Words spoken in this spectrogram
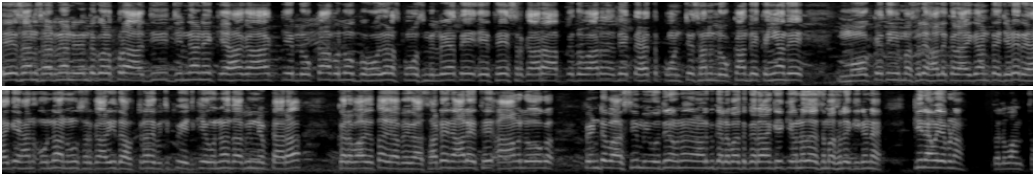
ਇਹ ਸਨ ਸਾਡੇ ਨਾਲ ਨਰਿੰਦਰ ਕੌਰ ਭਰਾ ਜੀ, ਜਿਨ੍ਹਾਂ ਨੇ ਕਿਹਾਗਾ ਕਿ ਲੋਕਾਂ ਵੱਲੋਂ ਬਹੁਤ ਜ਼ਿਆਦਾ ਰਿਸਪੌਂਸ ਮਿਲ ਰਿਹਾ ਤੇ ਇੱਥੇ ਸਰਕਾਰ ਆਪਕੇ ਦੁਆਰ ਦੇ ਤਹਿਤ ਪਹੁੰਚੇ ਸਨ। ਲੋਕਾਂ ਦੇ ਕਈਆਂ ਦੇ ਮੌਕੇ ਤੇ ਹੀ ਮਸਲੇ ਹੱਲ ਕਰਾਏ ਗਏ ਹਨ ਤੇ ਜਿਹੜੇ ਰਹਿ ਗਏ ਹਨ, ਉਹਨਾਂ ਨੂੰ ਸਰਕਾਰੀ ਦਫ਼ਤਰਾਂ ਦੇ ਵਿੱਚ ਭੇਜ ਕੇ ਉਹਨਾਂ ਦਾ ਵੀ ਨਿਪਟਾਰਾ ਕਰਵਾ ਦਿੱਤਾ ਜਾਵੇਗਾ। ਸਾਡੇ ਨਾਲ ਇੱਥੇ ਆਮ ਲੋਕ ਪਿੰਡ ਵਾਸੀ ਮੌਜੂਦ ਨੇ ਉਹਨਾਂ ਨਾਲ ਵੀ ਗੱਲਬਾਤ ਕਰਾਂਗੇ ਕਿ ਉਹਨਾਂ ਦਾ ਇਸ ਮਸਲੇ ਕੀ ਕਹਿਣਾ ਹੈ। ਕੀ ਨਾਮ ਹੈ ਜੀ ਆਪਣਾ? ਕੁਲਵੰਤ।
